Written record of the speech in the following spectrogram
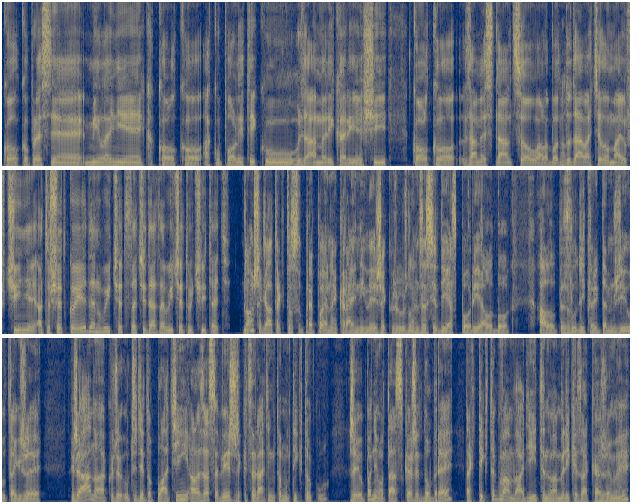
koľko presne mileniek, koľko, akú politiku už Amerika rieši, koľko zamestnancov alebo No. dodávateľov majú v Číne a to všetko je jeden WeChat, stačí dáta WeChatu čítať. No však ale tak to sú prepojené krajiny, vieš, akože už len tie diaspory alebo, alebo cez ľudí, ktorí tam žijú, takže Takže áno, akože určite to platí, ale zase vieš, že keď sa vrátim k tomu TikToku, že je úplne otázka, že dobre, tak TikTok vám vadí, ten v Amerike zakážeme,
